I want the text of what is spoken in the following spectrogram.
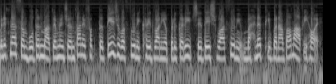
મિનિટના સંબોધનમાં તેમણે જનતાને ફક્ત તે જ વસ્તુની ખરીદવાની અપીલ કરી, જે દેશવાસીઓની મહેનતથી બનાવવામાં આવી હોય.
